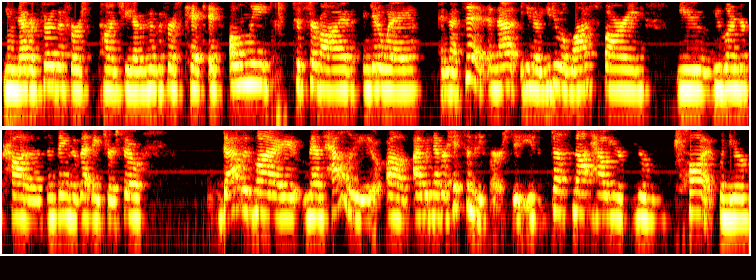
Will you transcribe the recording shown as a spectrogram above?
you never throw the first punch, you never throw the first kick. It's only to survive and get away, and that's it. And that you know, you do a lot of sparring, you you learn your katas and things of that nature. So that was my mentality. Um, I would never hit somebody first. It's just not how you're you're taught when you're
